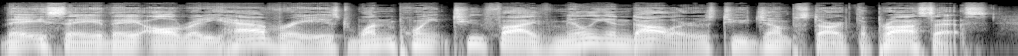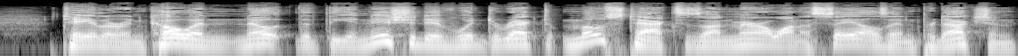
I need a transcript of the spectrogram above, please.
They say they already have raised $1.25 million to jumpstart the process. Taylor and Cohen note that the initiative would direct most taxes on marijuana sales and production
